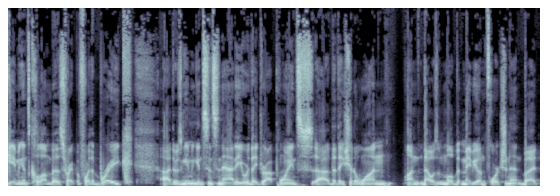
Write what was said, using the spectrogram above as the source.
game against Columbus right before the break, uh, there was a game against Cincinnati where they dropped points uh, that they should have won. On that was a little bit maybe unfortunate, but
